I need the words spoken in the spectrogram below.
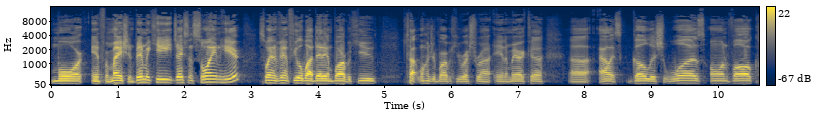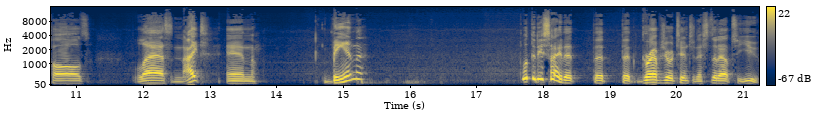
more information. Ben McKee, Jason Swain here. Swain event fueled by Dead End Barbecue, top 100 barbecue restaurant in America. Uh, Alex Golesh was on Vol calls last night, and Ben what did he say that that that grabbed your attention that stood out to you?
